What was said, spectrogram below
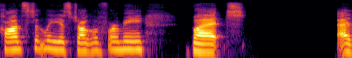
constantly a struggle for me but I,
